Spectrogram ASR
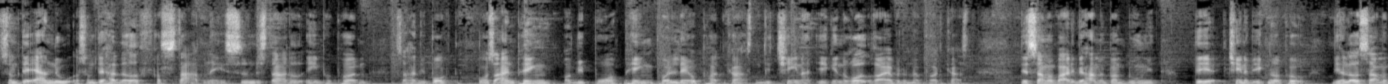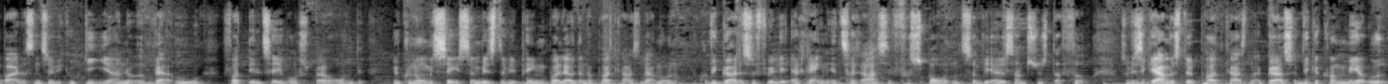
Som det er nu, og som det har været fra starten af, siden vi startede en på potten, så har vi brugt vores egen penge, og vi bruger penge på at lave podcasten. Vi tjener ikke en rød rej på den her podcast. Det samarbejde, vi har med Bambuni, det tjener vi ikke noget på. Vi har lavet samarbejdet, sådan, så vi kunne give jer noget hver uge for at deltage i vores spørgerunde. Økonomisk set, så mister vi penge på at lave den her podcast hver måned, og vi gør det selvfølgelig af ren interesse for sporten, som vi alle sammen synes, der er fed. Så hvis I gerne vil støtte podcasten og gøre, så vi kan komme mere ud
